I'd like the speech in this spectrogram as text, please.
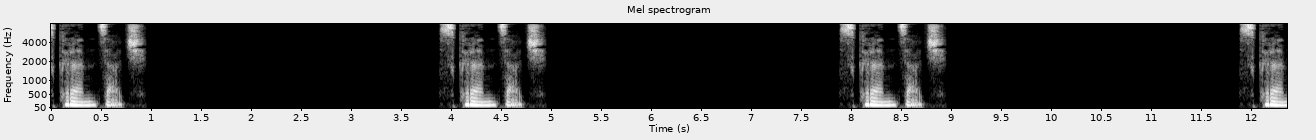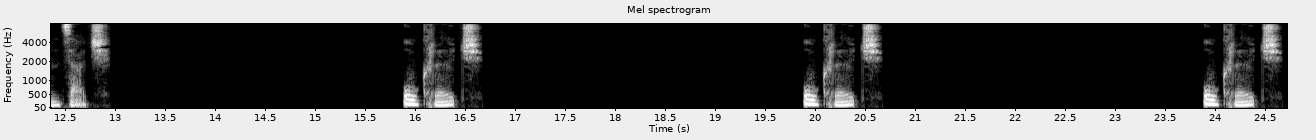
Skręcać. Skręcać. Skręcać. Skręcać. Ukryć. Ukryć. Ukryć.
